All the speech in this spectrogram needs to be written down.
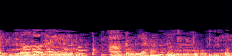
irmaanay caano laga manuuge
